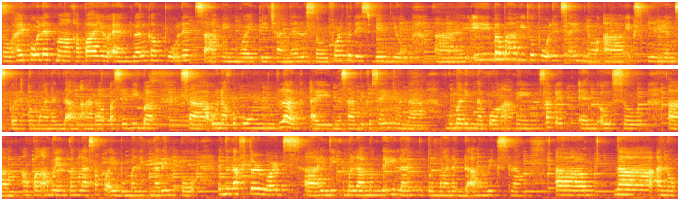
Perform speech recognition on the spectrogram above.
So, hi po ulit mga kapayo and welcome po ulit sa aking YT channel. So, for today's video, ay ibabahagi ko po ulit sa inyo ang experience ko nitong mga nagdaang araw. Kasi di ba sa una ko pong vlog ay nasabi ko sa inyo na gumaling na po ang aking sakit and also um, ang pang-amoy at panglasa ko ay bumalik na rin po. And then afterwards, ah, hindi ko malamang dahilan itong mga nagdaang weeks lang um, na ano,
